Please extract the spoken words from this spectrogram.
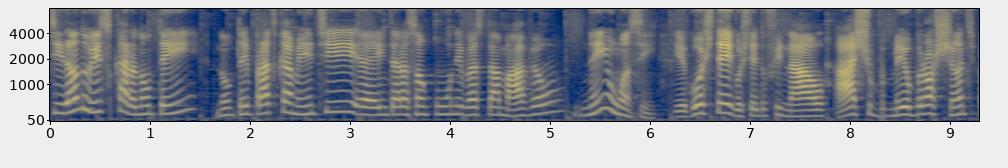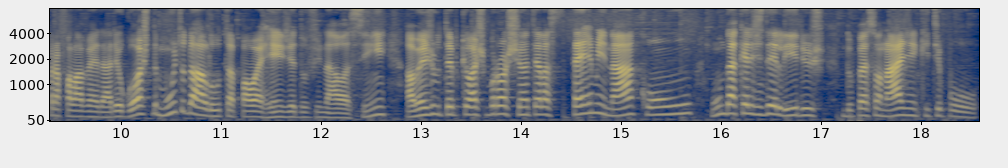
tirando isso, cara, não tem não tem praticamente é, interação com o universo da Marvel nenhum, assim. E eu gostei, gostei do final. Acho meio broxante, para falar a verdade. Eu gosto muito da luta Power Ranger do final, assim. Ao mesmo tempo que eu acho broxante ela terminar com um daqueles delírios do personagem que, tipo,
